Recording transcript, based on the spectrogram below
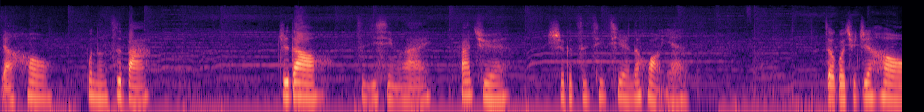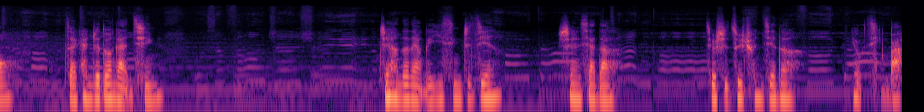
然后不能自拔，直到自己醒来，发觉是个自欺欺人的谎言。走过去之后，再看这段感情，这样的两个异性之间，剩下的。”就是最纯洁的友情吧。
